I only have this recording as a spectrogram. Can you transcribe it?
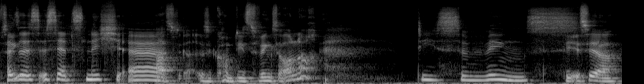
Sphinx? Also es ist jetzt nicht äh, also kommt die Sphinx auch noch? die Sphinx. Die ist ja,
